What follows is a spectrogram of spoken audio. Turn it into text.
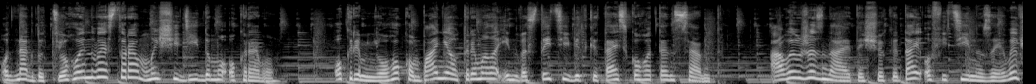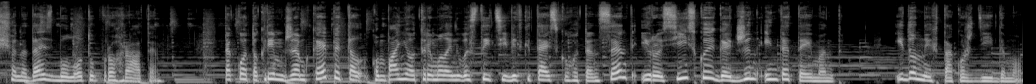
Однак до цього інвестора ми ще дійдемо окремо. Окрім нього, компанія отримала інвестиції від китайського Tencent. А ви вже знаєте, що Китай офіційно заявив, що не дасть болоту програти. Так от, окрім Gem Capital, компанія отримала інвестиції від китайського Tencent і російської Gaijin Entertainment. І до них також дійдемо.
